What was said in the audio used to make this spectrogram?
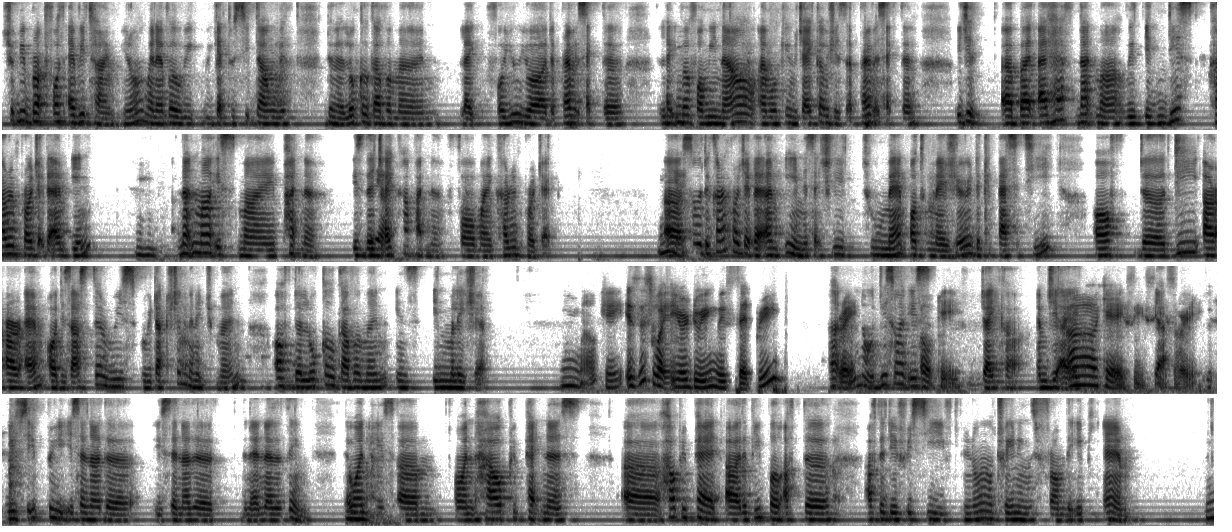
should be brought forth every time. You know, whenever we, we get to sit down with the local government, like for you, you are the private sector. Like even for me now, I'm working with JICA, which is a private sector, which is uh, but I have NADMA with in this current project that I'm in. Mhm. NADMA is my partner, is the Yeah. JICA partner for my current project. Uh, so the current project that I'm in is actually to map or to measure the capacity of the DRRM or disaster risk reduction management of the local government in in Malaysia. Mm, okay. Is this what you're doing with SEADPRI? Uh, Right. No, this one is Okay. JICA, MGI. Ah, okay. I see. see. Yeah. Sorry. with SEADPRI is another is another another thing. The Mhm. one is um on how preparedness, how prepared are the people after after they've received you know trainings from the APM,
